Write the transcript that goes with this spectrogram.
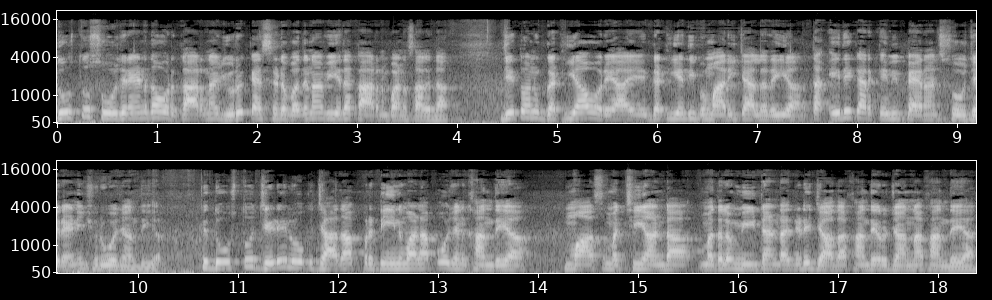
ਦੋਸਤੋ, ਸੋਜ ਰਹਿਣ ਦਾ ਹੋਰ ਕਾਰਨ ਆ, ਯੂਰਿਕ ਐਸਿਡ ਵਧਣਾ ਵੀ ਇਹਦਾ ਕਾਰਨ ਬਣ ਸਕਦਾ। ਜੇ ਤੁਹਾਨੂੰ ਗਠੀਆ ਹੋ ਰਿਹਾ ਏ, ਗਠੀਏ ਦੀ ਬਿਮਾਰੀ ਚੱਲ ਰਹੀ ਆ, ਤਾਂ ਇਹਦੇ ਕਰਕੇ ਵੀ ਪੈਰਾਂ 'ਚ ਸੋਜ ਰਹਿਣੀ ਸ਼ੁਰੂ ਹੋ ਜਾਂਦੀ ਆ। ਤੇ ਦੋਸਤੋ, ਜਿਹੜੇ ਲੋਕ ਜ਼ਿਆਦਾ ਪ੍ਰੋਟੀਨ ਵਾਲਾ ਭੋਜਨ ਖਾਂਦੇ ਆ, ਮਾਸ, ਮੱਛੀ, ਆਂਡਾ, ਮਤਲਬ ਮੀਟ, ਆਂਡਾ ਜਿਹੜੇ ਜ਼ਿਆਦਾ ਖਾਂਦੇ, ਰੋਜ਼ਾਨਾ ਖਾਂਦੇ ਆ,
